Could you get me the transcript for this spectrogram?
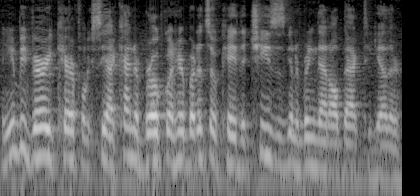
And you be very careful. See, I kind of broke one here, but it's okay. The cheese is going to bring that all back together.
